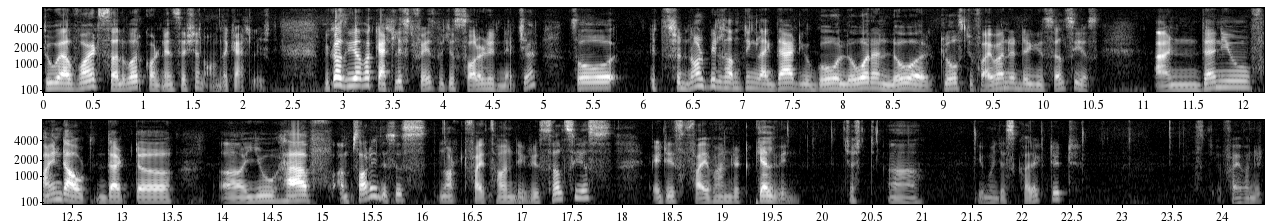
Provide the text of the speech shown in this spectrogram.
to avoid sulfur condensation on the catalyst. Because we have a catalyst phase which is solid in nature. So, it should not be something like that you go lower and lower close to 500 degrees Celsius and then you find out that uh, you have I am sorry this is not 5000 degrees Celsius it is 500 Kelvin just uh, you may just correct it 500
